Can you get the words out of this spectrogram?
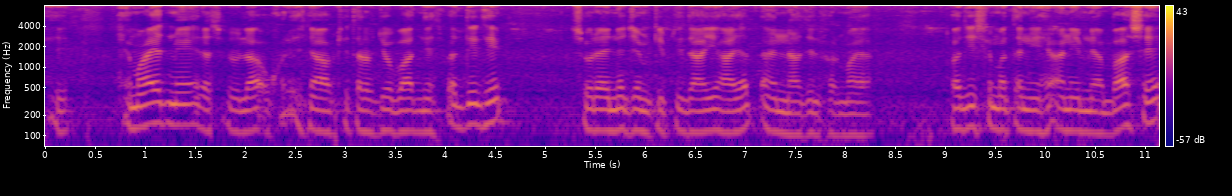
کی حمایت میں رسول اللہ قریش نے آپ کی طرف جو بات نسبت دی تھی، سورہ نجم کی ابتدائی آیت نازل فرمایا۔ تو حدیث کے متن یہ ہے ان ابن عباس سے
